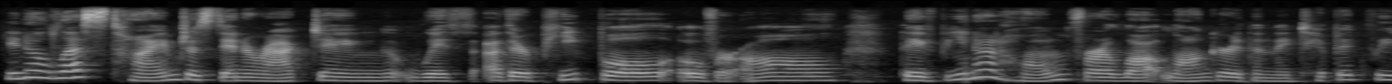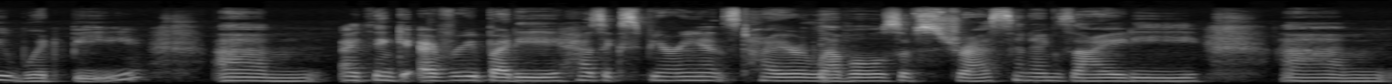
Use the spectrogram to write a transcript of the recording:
you know, less time just interacting with other people overall. They've been at home for a lot longer than they typically would be. Um, I think everybody has experienced higher levels of stress and anxiety, um,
